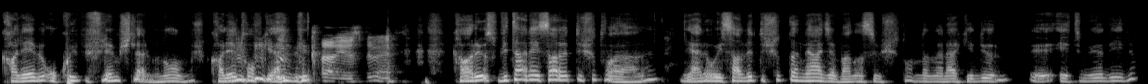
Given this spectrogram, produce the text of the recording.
kaleye bir okuyup üflemişler mi? Ne olmuş? Kaleye top gelmiyor. Karius değil mi? Karius bir tane isabetli şut var abi. Yani o isabetli şut da ne acaba? Nasıl bir şut? Onu da merak ediyorum. E, etmiyor değilim.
